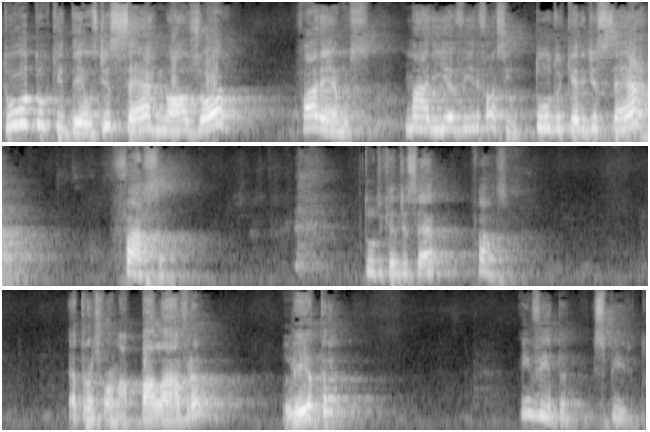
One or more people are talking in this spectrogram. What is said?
Tudo que Deus disser, nós o faremos. Maria vira e fala assim: tudo que ele disser, faça. Tudo que ele disser, faça. É transformar palavra, letra, em vida, espírito.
